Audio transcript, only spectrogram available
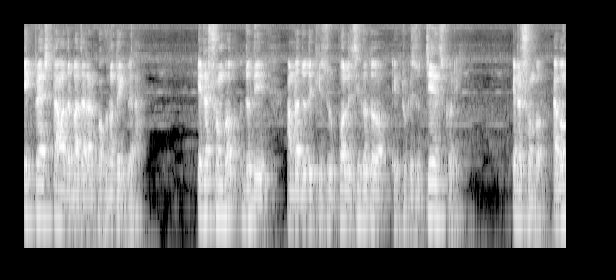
এই ক্র্যাশটা আমাদের বাজার আর কখনো দেখবে না। এটা সম্ভব যদি আমরা যদি কিছু পলিসিগত একটু কিছু চেঞ্জ করি, এটা সম্ভব। এবং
